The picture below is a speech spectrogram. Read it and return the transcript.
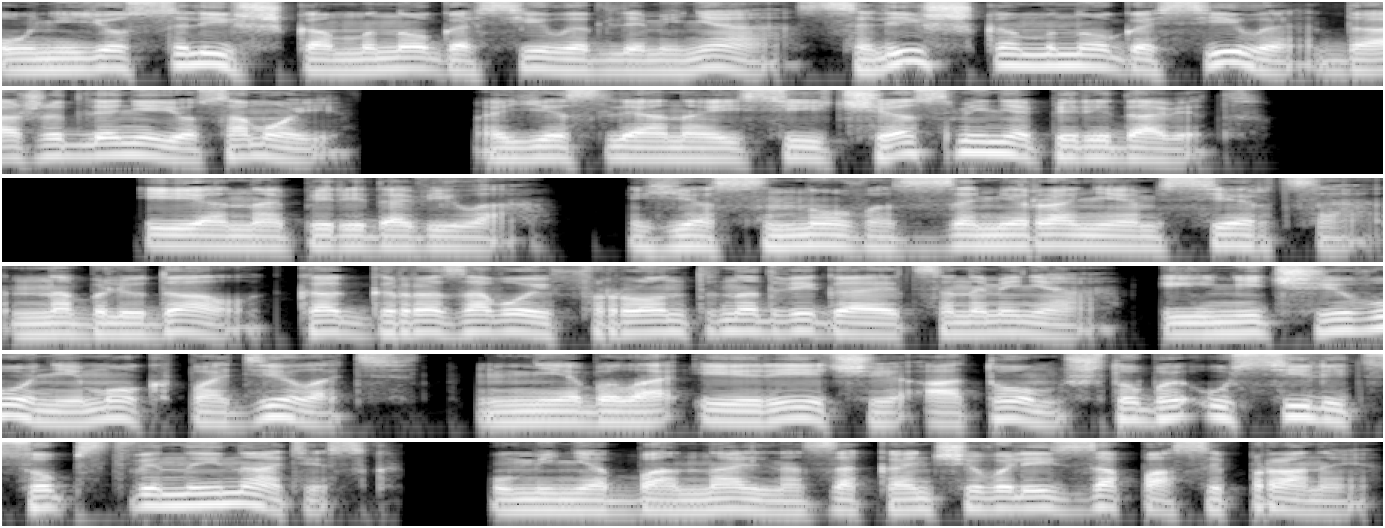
У нее слишком много силы для меня, слишком много силы даже для нее самой. Если она и сейчас меня передавит. И она передавила. Я снова с замиранием сердца наблюдал, как грозовой фронт надвигается на меня, и ничего не мог поделать. Не было и речи о том, чтобы усилить собственный натиск. У меня банально заканчивались запасы праны.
